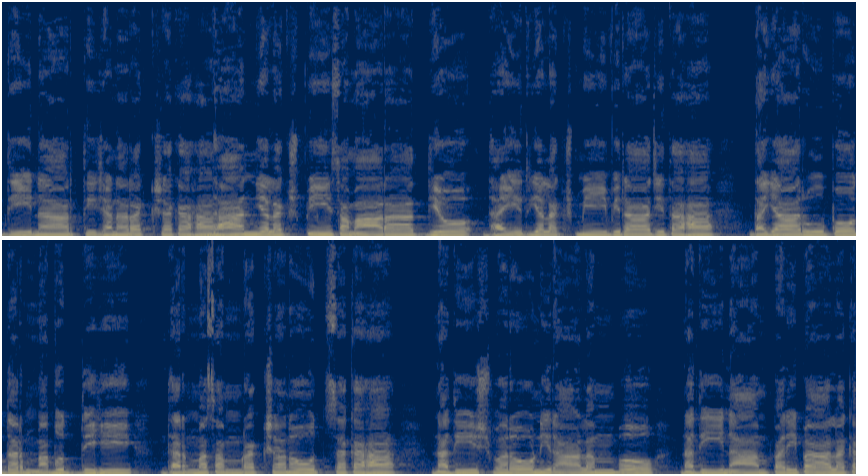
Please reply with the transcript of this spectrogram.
दीनार्तिजनरक्षकः धान्यलक्ष्मीसमाराध्यो धैर्यलक्ष्मीविराजितः, दयारूपो धर्मबुद्धिः, धर्मसंरक्षणोत्सकः, नदीश्वरो निरालम्बो నదీనాం పరిపాలక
